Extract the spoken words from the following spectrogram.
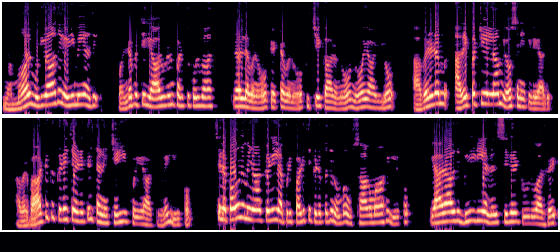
நம்மால் முடியாத எளிமை அது. மண்டபத்தில் யாருடன் படுத்துக் கொள்வார்? நல்லவனோ கெட்டவனோ பிச்சைக்காரனோ நோயாளியோ அவரிடம் அதை பற்றியெல்லாம் யோசனை கிடையாது. அவர் பாட்டுக்கு கிடைத்த இடத்தில் தன்னை செறிய கொள்கிறார் போல இருக்கும். சில பௌர்ணமி நாட்களில் அப்படி படித்து கிடப்பது ரொம்ப உற்சாகமாக இருக்கும். யாராவது பீடி அல்லது சிகரெட் ஊதுவார்கள்.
